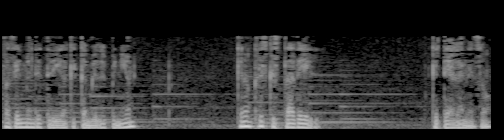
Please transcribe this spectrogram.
fácilmente te diga que cambio de opinión. ¿Qué no crees que está de él? Que te hagan eso.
